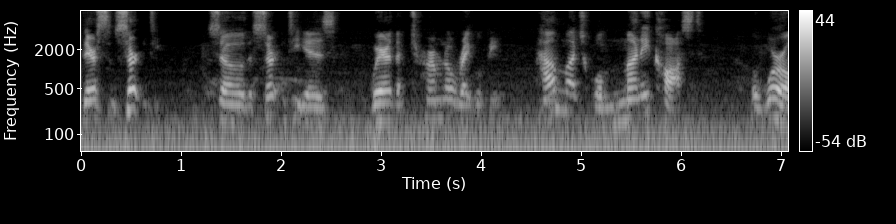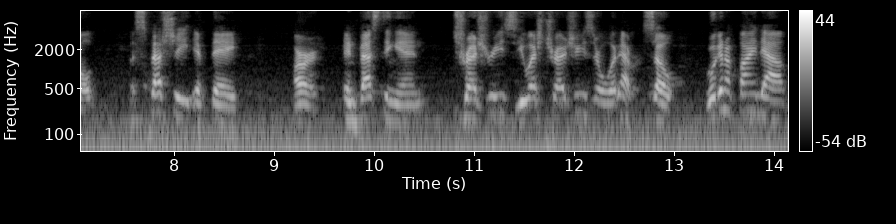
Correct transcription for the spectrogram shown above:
there's some certainty. So the certainty is where the terminal rate will be. How much will money cost the world, especially if they are investing in treasuries, US treasuries, or whatever? So we're going to find out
